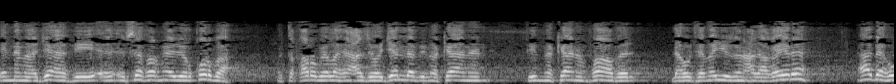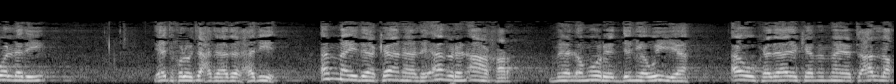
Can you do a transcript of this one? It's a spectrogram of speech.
إنما جاء في السفر من أجل القربه والتقرب إلى الله عز وجل بمكان في مكان فاضل له تميز على غيره هذا هو الذي يدخل تحت هذا الحديث. أما إذا كان لأمر آخر من الأمور الدنيوية أو كذلك مما يتعلق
